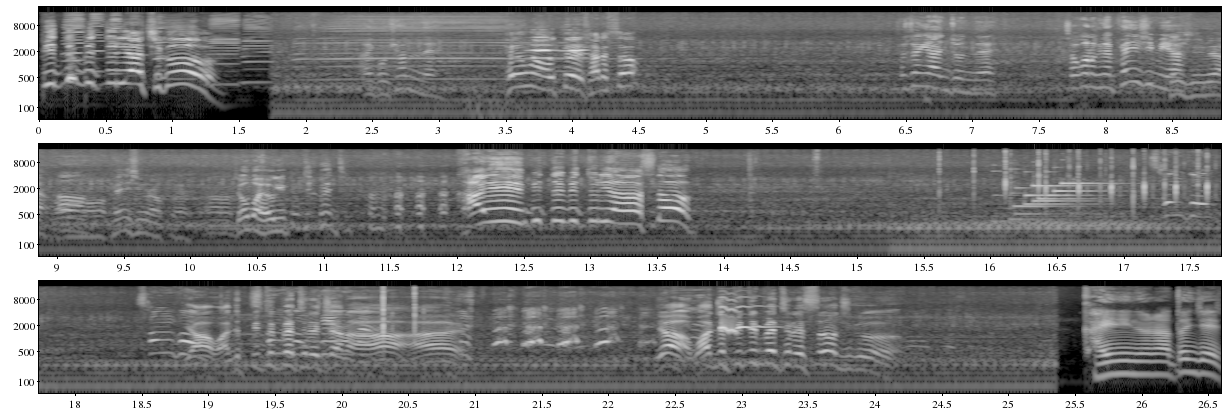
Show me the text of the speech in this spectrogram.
삐뚤삐뚤이야 지금. 아이고 혔네. 혜영아 어때? 잘했어? 표정이 안 좋네. 저거는 그냥 팬심이야. 펜심이야? 어. 어, 펜심이라고 해. 저거 봐 여기 삐뚤삐뚤. 가인 삐뚤삐뚤이야 스톱. 야 완전 삐뚤빼뚤했잖아. 아이. 야 완전 삐뚤빼뚤했어 지금. 가인이 누나도 이제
